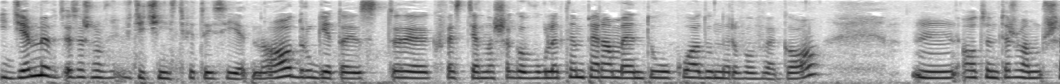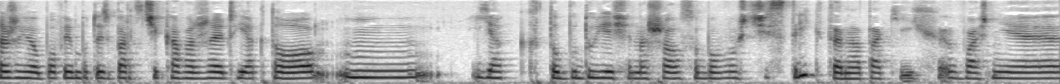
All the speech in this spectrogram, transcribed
idziemy, zresztą w dzieciństwie to jest jedno, drugie to jest y, kwestia naszego w ogóle temperamentu, układu nerwowego. Mm, o tym też Wam szerzej opowiem, bo to jest bardzo ciekawa rzecz, jak to, mm, jak to buduje się nasza osobowość stricte na takich właśnie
